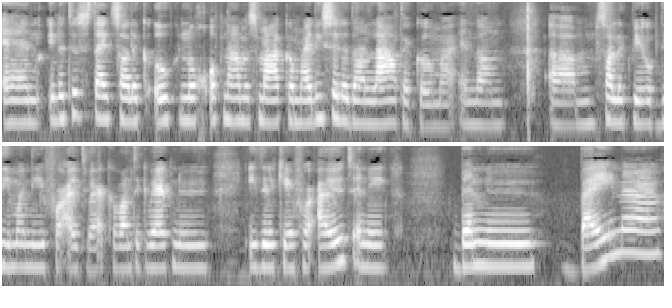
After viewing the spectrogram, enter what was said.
En in de tussentijd zal ik ook nog opnames maken. Maar die zullen dan later komen. En dan um, zal ik weer op die manier vooruit werken. Want ik werk nu iedere keer vooruit. En ik ben nu bijna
